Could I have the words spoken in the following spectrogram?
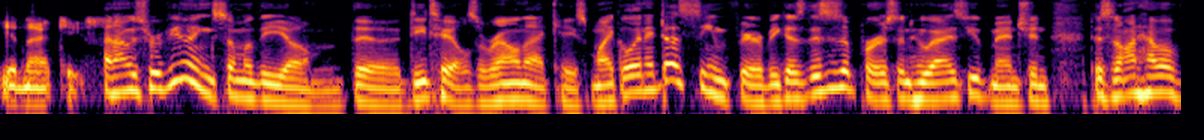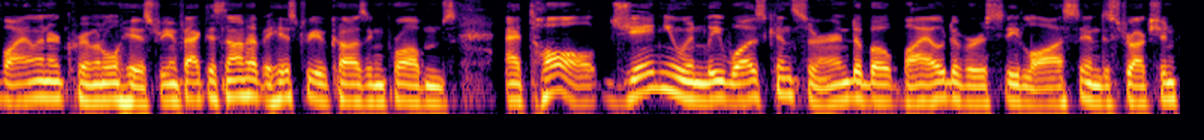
in that case. And I was reviewing some of the um, the details around that case, Michael, and it does seem fair because this is a person who, as you've mentioned, does not have a violent or criminal history. In fact, does not have a history of causing problems at all. Genuinely was concerned about biodiversity loss and destruction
